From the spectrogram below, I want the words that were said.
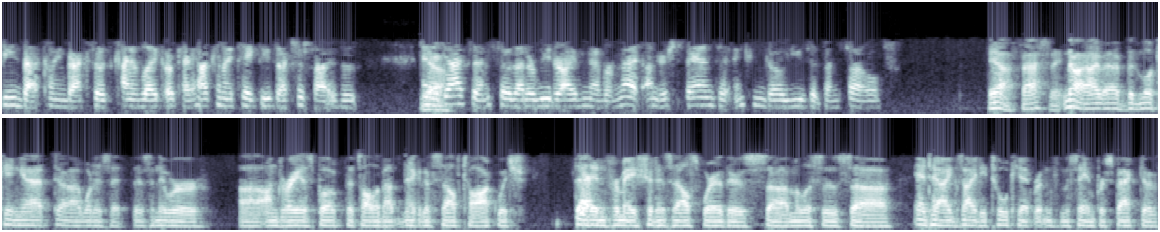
feedback coming back. So it's kind of like, okay, how can I take these exercises and yeah. adapt them so that a reader I've never met understands it and can go use it themselves? Yeah, fascinating. No, I've, I've been looking at uh, what is it? There's a newer uh, Andrea's book that's all about negative self-talk, which that yes. information is elsewhere. There's uh, Melissa's uh, anti-anxiety toolkit written from the same perspective.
